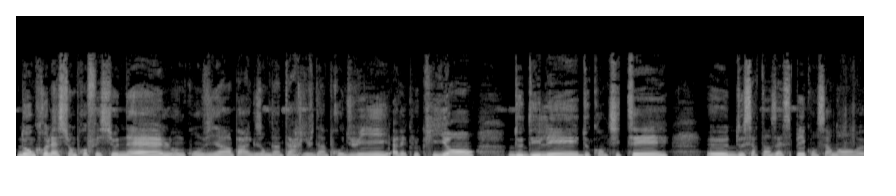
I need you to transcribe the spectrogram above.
Donc relation professionnelle, on convient par exemple d'un tarif d'un produit avec le client, de délai, de quantité, euh, de certains aspects concernant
